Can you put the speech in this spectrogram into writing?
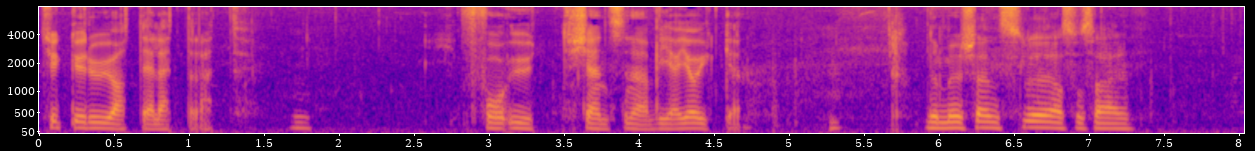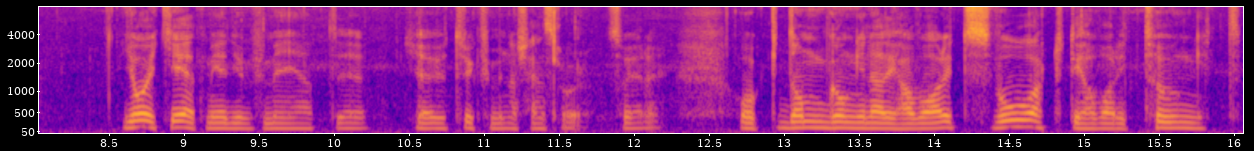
Tycker du att det är lättare att Mm. få ut känslorna via jojken? Nej men känslor, alltså så här. Jojk är ett medium för mig att eh, ge uttryck för mina känslor. Så är det. Och de gångerna det har varit svårt, det har varit tungt.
